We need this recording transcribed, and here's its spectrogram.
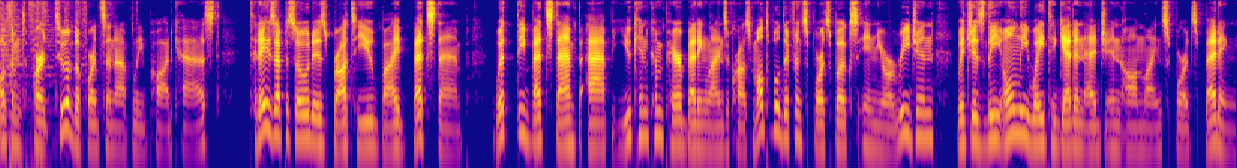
Welcome to part 2 of the Forza Napoli podcast. Today's episode is brought to you by BetStamp. With the BetStamp app, you can compare betting lines across multiple different sportsbooks in your region, which is the only way to get an edge in online sports betting.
